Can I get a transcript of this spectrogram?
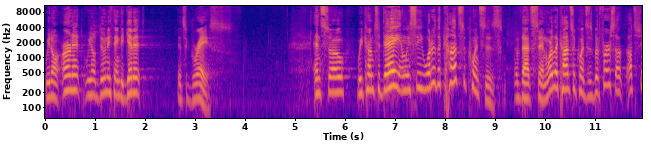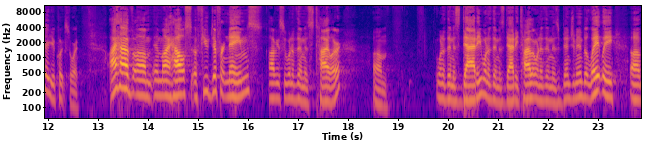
We don't earn it, we don't do anything to get it. It's grace. And so we come today and we see what are the consequences of that sin? What are the consequences? But first, I'll, I'll share you a quick story. I have um, in my house a few different names. Obviously, one of them is Tyler. Um, one of them is Daddy. One of them is Daddy Tyler. One of them is Benjamin. But lately, uh,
